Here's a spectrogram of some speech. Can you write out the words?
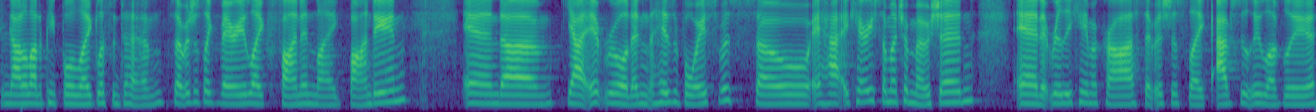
not a lot of people like listen to him. So it was just like very like fun and like bonding and um, yeah, it ruled. And his voice was so it had it carries so much emotion, and it really came across. It was just like absolutely lovely.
